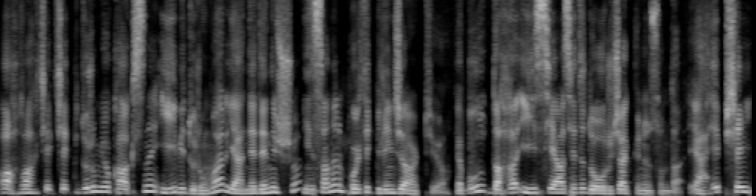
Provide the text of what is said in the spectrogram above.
ah vah çekecek bir durum yok. Aksine iyi bir durum var. Yani nedeni şu. insanların politik bilinci artıyor. Ya bu daha iyi siyaseti doğuracak günün sonunda. Ya hep şey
